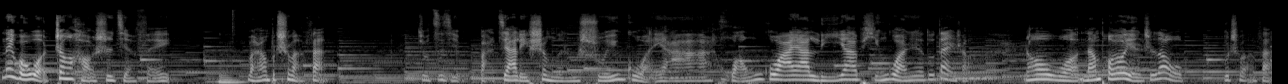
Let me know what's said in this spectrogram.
那会儿我正好是减肥，嗯晚上不吃晚饭，就自己把家里剩的什么水果呀、黄瓜呀、梨呀、苹果啊这些都带上。然后我男朋友也知道我不吃晚饭，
